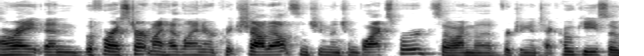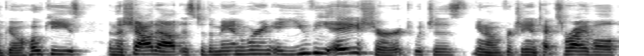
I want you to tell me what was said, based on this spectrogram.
All right. And before I start my headliner, a quick shout out since you mentioned Blacksburg. So I'm a Virginia Tech Hokie, so go Hokies. And the shout out is to the man wearing a UVA shirt, which is, you know, Virginia Tech's rival,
